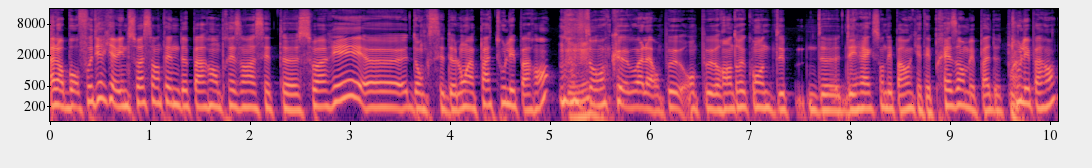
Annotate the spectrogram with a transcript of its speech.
Alors bon, il faut dire qu'il y avait une soixantaine de parents présents à cette euh, soirée. Euh, donc c'est de loin pas tous les parents. Mhm. donc euh, voilà, on peut, on peut rendre compte de, des réactions des parents qui étaient présents, mais pas de tous les parents.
